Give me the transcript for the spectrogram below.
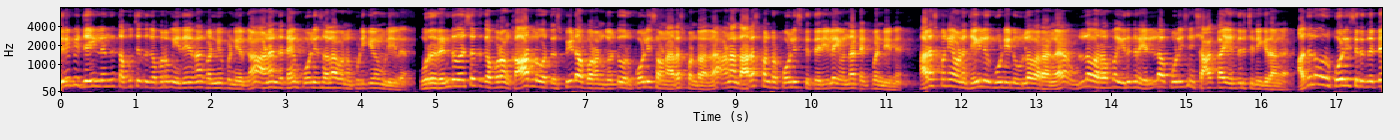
திருப்பி ஜெயில இருந்து தப்பிச்சதுக்கு அப்புறம் இதே தான் கன்டினியூ பண்ணியிருக்கான். ஆனா இந்த டைம் போலீஸால அவனை பிடிக்கவே முடியல. ஒரு ரெண்டு வருஷத்துக்கு அப்புறம் கார்ல ஒருத்தன் ஸ்பீடா போறான்னு சொல்லிட்டு ஒரு போலீஸ் அவனை அரெஸ்ட் பண்றாங்க. ஆனா அந்த அரெஸ்ட் பண்ற போலீஸ்க்கு தெரியல இவன் தான் டெக் பண்ணின்னு அரெஸ்ட் பண்ணி அவனை ஜெயிலுக்கு கூட்டிட்டு உள்ள வராங்க. உள்ள வர்றப்ப இருக்கிற எல்லா போலீஸும் ஷாக் ஆகி எந்திரிச்சு நிக்கிறாங்க. அதுல ஒரு போலீஸ் இருந்துட்டு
